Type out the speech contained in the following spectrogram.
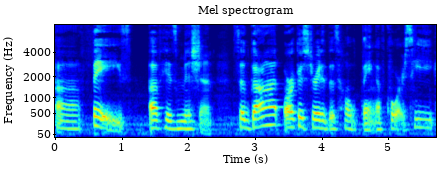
uh, phase of his mission. So God orchestrated this whole thing, of course. He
